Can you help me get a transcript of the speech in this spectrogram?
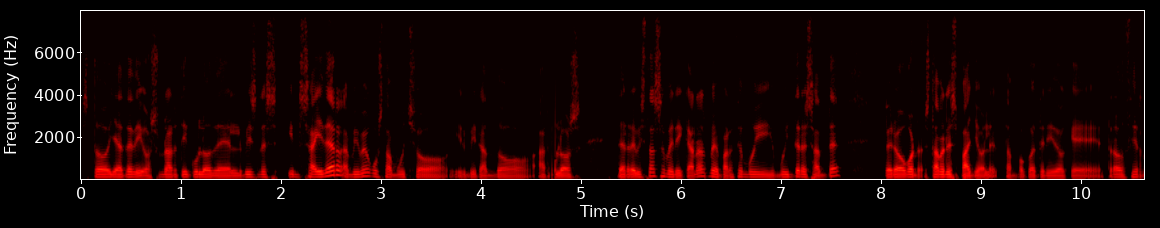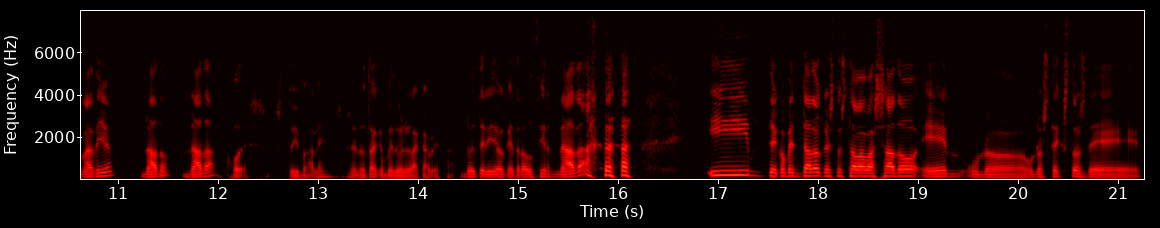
Esto ya te digo, es un artículo del Business Insider. A mí me gusta mucho ir mirando artículos de revistas americanas, me parece muy, muy interesante. Pero bueno, estaba en español, ¿eh? tampoco he tenido que traducir nadie, nada, nada. Joder, estoy mal, ¿eh? se nota que me duele la cabeza. No he tenido que traducir nada. y te he comentado que esto estaba basado en unos textos de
